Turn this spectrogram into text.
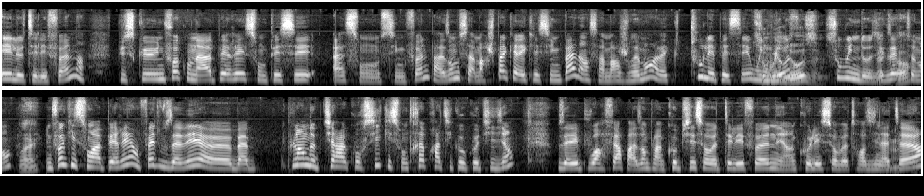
et le téléphone, puisque une fois qu'on a appairé son PC à son ThinkPhone, par exemple, ça marche pas qu'avec les ThinkPad, hein, ça marche vraiment avec tous les PC Sous Windows. Sous Windows, exactement. ouais. Une fois qu'ils sont appairés, en fait, vous avez euh, bah, plein de petits raccourcis qui sont très pratiques au quotidien. Vous allez pouvoir faire, par exemple, un copier sur votre téléphone et un coller sur votre ordinateur.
